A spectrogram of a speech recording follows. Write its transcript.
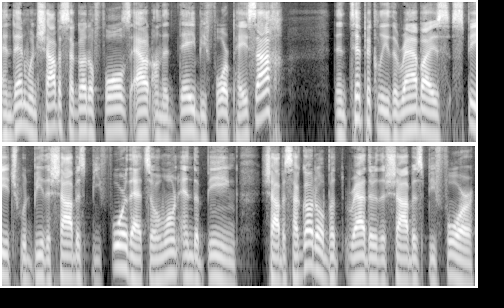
And then when Shabbos Hagadol falls out on the day before Pesach, then typically the rabbi's speech would be the Shabbos before that, so it won't end up being Shabbos Hagadol, but rather the Shabbos before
